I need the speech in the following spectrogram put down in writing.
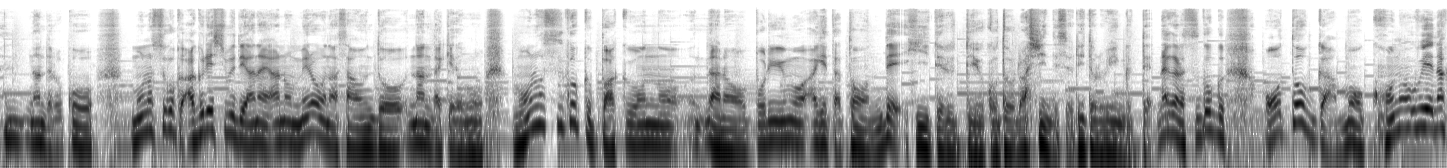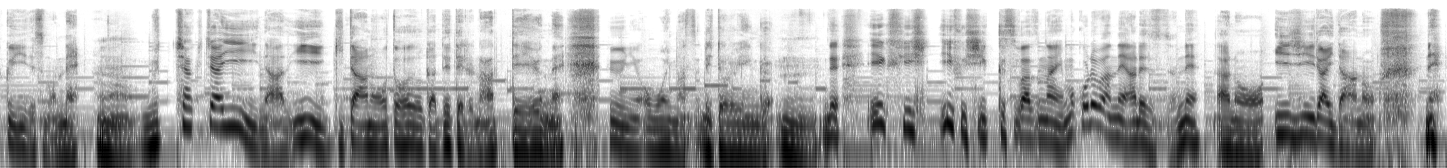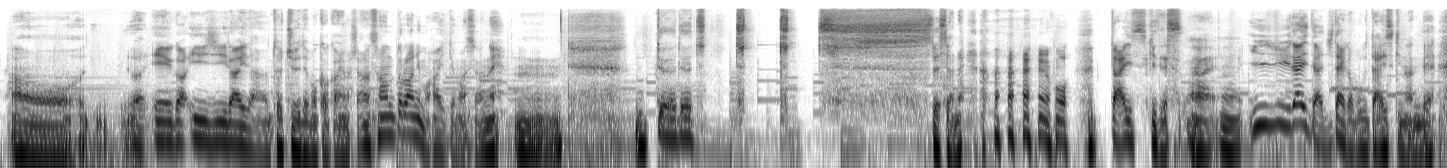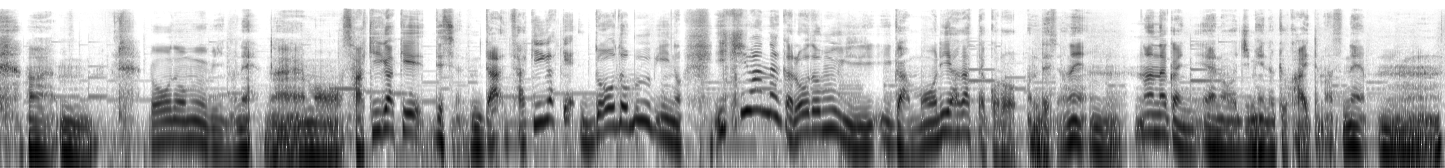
なんだろうこうものすごくアグレッシブではないあのメローなサウンドなんだけどもものすごく爆音のあのボリュームを上げたトーンで弾いてるっていうことらしいんですよ。リトルウィングって。だからすごく音がもうこの上なくいいですもんね。うん。むちゃくちゃいいないいギターの音が出てるなっていうねふうに思いますリトルウィング。うん。で If, If 6 was 9もうこれはねあれですよね。あのイージーライダーのねあの映画「イージーライダー」の途中でもかかりました。あのサントラにも入ってますよね。うん。ででつつつつですよね。もう大好きです。はい、うん、イージーライダー自体が僕大好きなんで。はい。うん。ロードムービーのね、えーもう先駆けですよね。だ先駆けロードムービーの一番なんかロードムービーが盛り上がった頃ですよね。うん。の中にあのジミの曲入ってますね。うん。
